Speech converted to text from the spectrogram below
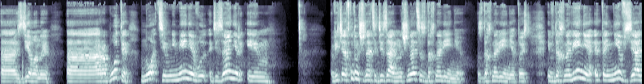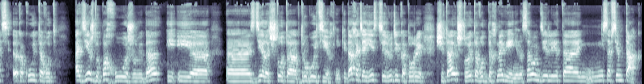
э, сделаны э, работы. Но, тем не менее, вот дизайнер... И... Ведь откуда начинается дизайн? Начинается с вдохновения. С вдохновения. То есть, и вдохновение – это не взять э, какую-то вот одежду похожую, да, и, и э, э, сделать что-то в другой технике, да, хотя есть люди, которые считают, что это вот вдохновение. На самом деле это не совсем так.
